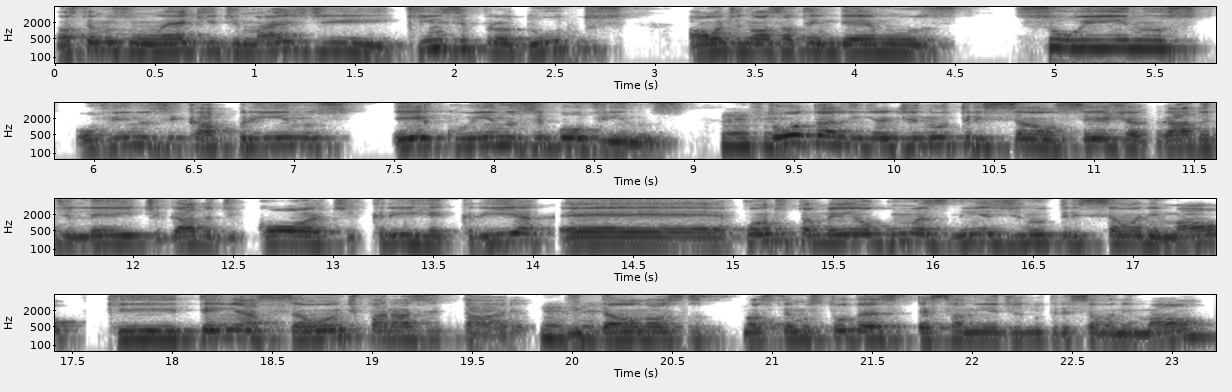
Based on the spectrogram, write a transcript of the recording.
nós temos um leque de mais de 15 produtos, onde nós atendemos suínos, ovinos e caprinos, equinos e bovinos. Perfeito. Toda a linha de nutrição, seja gado de leite, gado de corte, cria e recria, é, quanto também algumas linhas de nutrição animal que têm ação antiparasitária. Perfeito. Então, nós, nós temos toda essa linha de nutrição animal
